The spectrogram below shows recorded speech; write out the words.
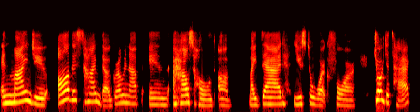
And mind you, all this time though, growing up in a household of my dad used to work for Georgia Tech,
